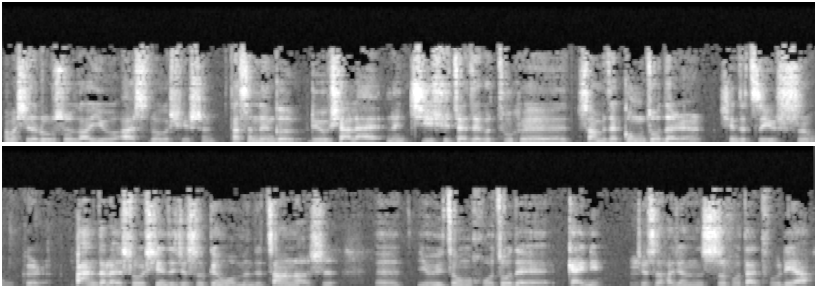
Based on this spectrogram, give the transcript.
那么现在陆续呢有二十多个学生，但是能够留下来，能继续在这个竹科上面在工作的人，现在只有四五个人。般的来说，现在就是跟我们的张老师，呃，有一种合作的概念，就是好像师傅带徒弟啊。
